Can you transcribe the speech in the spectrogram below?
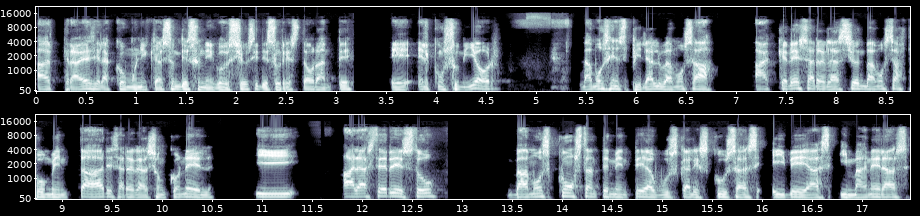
a través de la comunicación de su negocio y de su restaurante eh, el consumidor. Vamos a inspirarlo, vamos a a crear esa relación, vamos a fomentar esa relación con él y al hacer esto, vamos constantemente a buscar excusas, ideas y maneras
